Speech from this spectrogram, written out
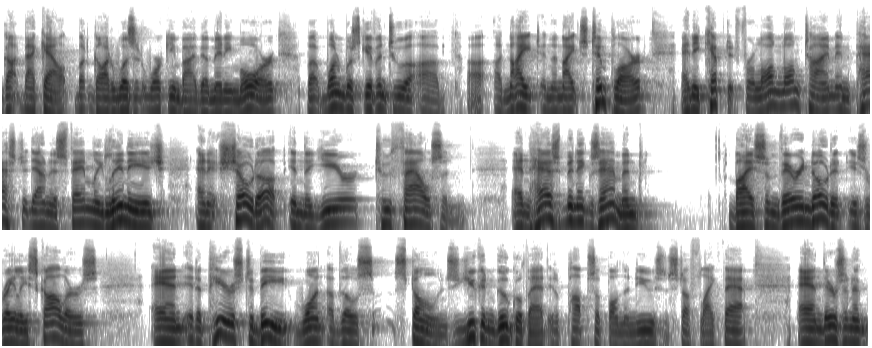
got back out, but God wasn't working by them anymore. But one was given to a, a, a knight in the Knights Templar, and he kept it for a long, long time and passed it down his family lineage, and it showed up in the year 2000 and has been examined by some very noted Israeli scholars and it appears to be one of those stones. You can Google that; it pops up on the news and stuff like that. And there's an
